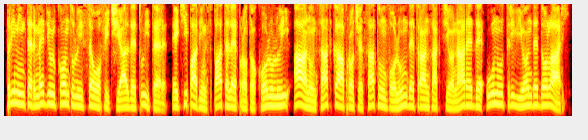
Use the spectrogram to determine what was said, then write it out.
Prin intermediul contului său oficial de Twitter, echipa din spatele protocolului a anunțat că a procesat un volum de tranzacționare de 1 trilion de dolari.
